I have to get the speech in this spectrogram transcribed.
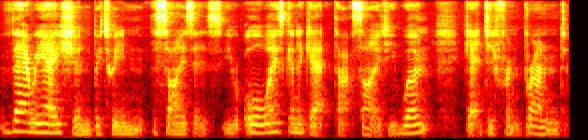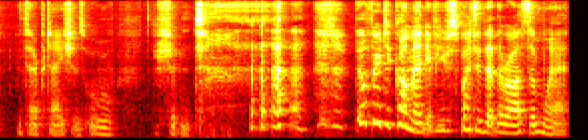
variation between the sizes. You're always going to get that size. You won't get different brand interpretations, or you shouldn't. Feel free to comment if you've spotted that there are somewhere.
